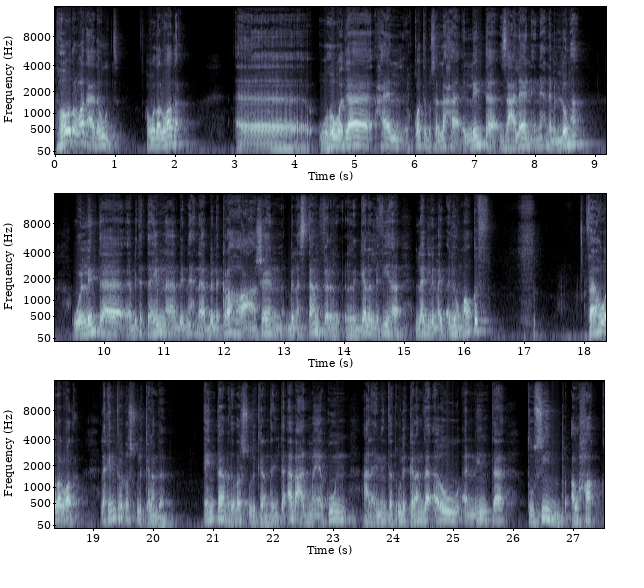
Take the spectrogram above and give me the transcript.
فهو ده الوضع يا داود هو ده الوضع. آه وهو ده حال القوات المسلحة اللي انت زعلان إن إحنا بنلومها؟ واللي انت بتتهمنا بان إحنا بنكرهها عشان بنستنفر الرجالة اللي فيها لأجل ما يبقى ليهم موقف فهو ده الوضع. لكن انت ما تقدرش تقول الكلام ده. انت ما تقدرش تقول الكلام ده. انت أبعد ما يكون على إن انت تقول الكلام ده أو إن انت تصيب الحق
